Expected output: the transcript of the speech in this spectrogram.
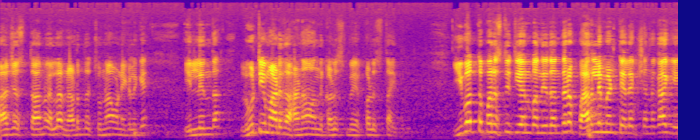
ರಾಜಸ್ಥಾನ ಎಲ್ಲ ನಡೆದ ಚುನಾವಣೆಗಳಿಗೆ ಇಲ್ಲಿಂದ ಲೂಟಿ ಮಾಡಿದ ಹಣವನ್ನು ಕಳಿಸ್ಬೇ, ಕಳಿಸ್ತಾ ಇದ್ರು. ಇವತ್ತು ಪರಿಸ್ಥಿತಿ ಏನು ಬಂದಿದೆ ಅಂದರೆ ಪಾರ್ಲಿಮೆಂಟ್ ಎಲೆಕ್ಷನ್ಗಾಗಿ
